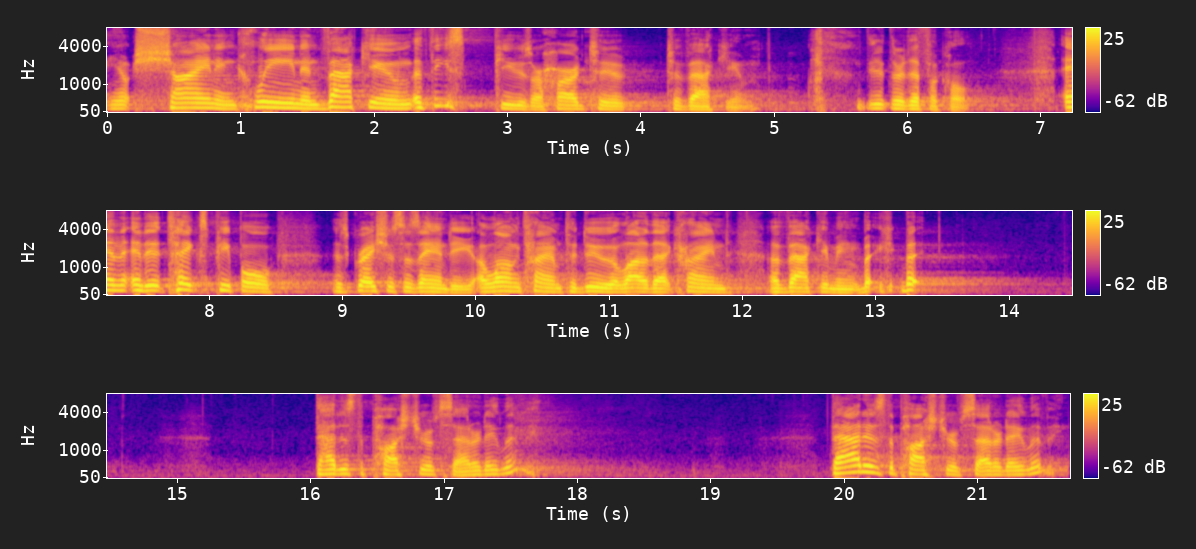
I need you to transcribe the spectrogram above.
you know, shine and clean and vacuum. These pews are hard to, to vacuum, they're difficult. And, and it takes people as gracious as Andy a long time to do a lot of that kind of vacuuming. But, but that is the posture of Saturday living. That is the posture of Saturday living.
